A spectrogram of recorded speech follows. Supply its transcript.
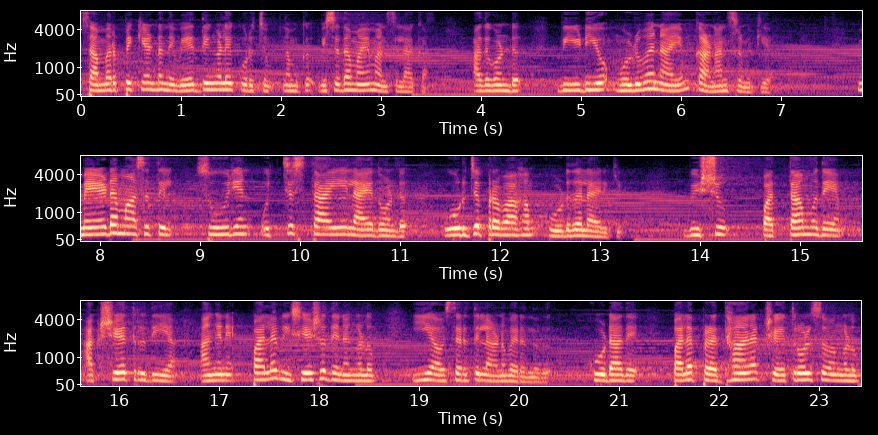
സമർപ്പിക്കേണ്ട നിവേദ്യങ്ങളെക്കുറിച്ചും നമുക്ക് വിശദമായി മനസ്സിലാക്കാം. അതുകൊണ്ട് വീഡിയോ മുഴുവനായും കാണാൻ ശ്രമിക്കുക. മേടമാസത്തിൽ സൂര്യൻ ഉച്ചസ്ഥായിയിലായതുകൊണ്ട് ഊർജപ്രവാഹം കൂടുതലായിരിക്കും. വിഷു പത്താം പത്താമുദയം അക്ഷയതൃതീയ അങ്ങനെ പല വിശേഷ ദിനങ്ങളും ഈ അവസരത്തിലാണ് വരുന്നത്. കൂടാതെ പല പ്രധാന ക്ഷേത്രോത്സവങ്ങളും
